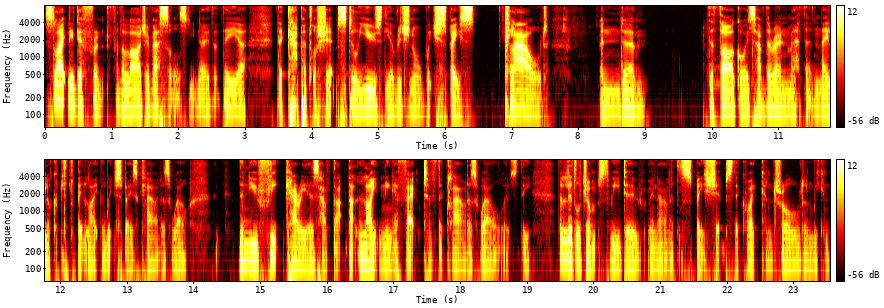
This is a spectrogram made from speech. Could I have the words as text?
Slightly different for the larger vessels. You know that the uh, the capital ships still use the original Witch Space cloud, and um, the Thargoids have their own method, and they look a little bit like the Witch Space cloud as well. The new fleet carriers have that, that lightning effect of the cloud as well. It's the, the little jumps we do in our little spaceships. They're quite controlled and we can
